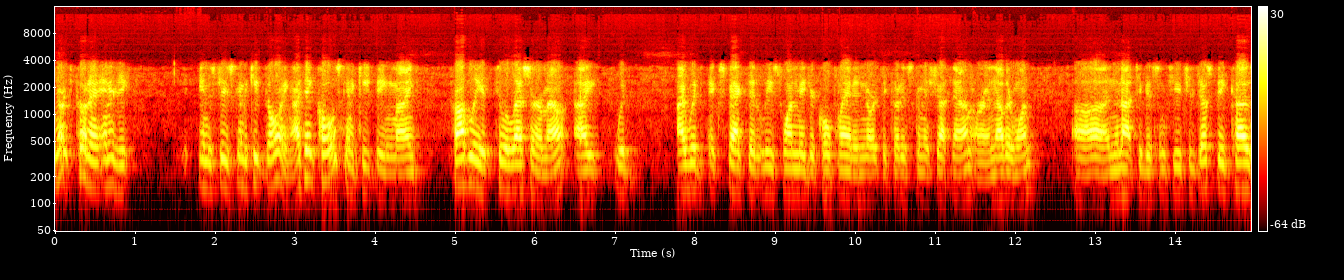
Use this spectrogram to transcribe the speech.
North Dakota energy industry is going to keep going. I think coal is going to keep being mined, probably to a lesser amount. I would I would expect that at least one major coal plant in North Dakota is going to shut down, or another one uh, in the not too distant future, just because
